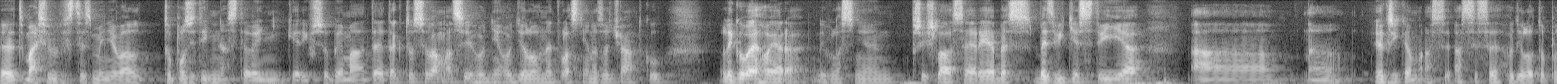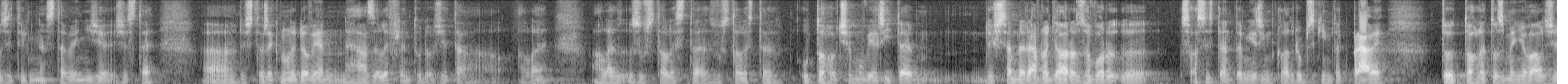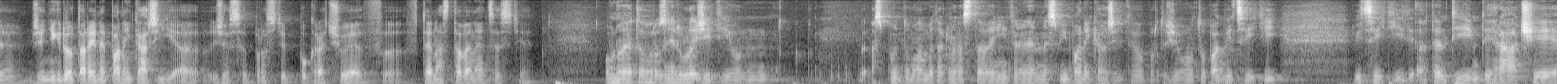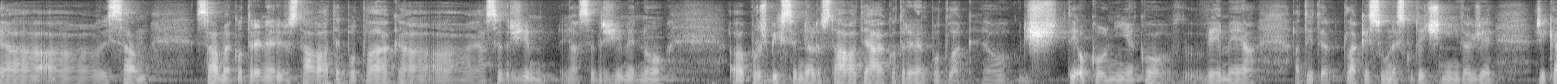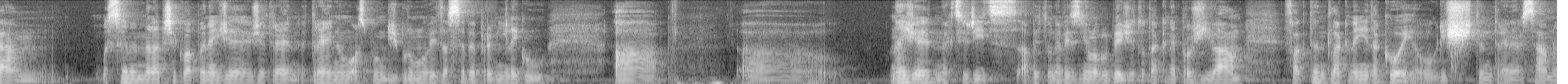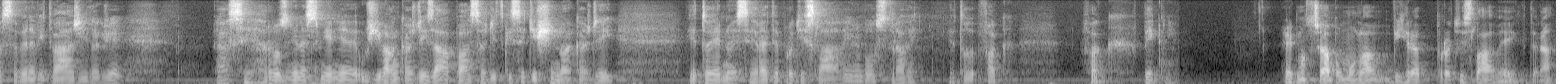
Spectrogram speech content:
Eh, Tomáš, vy jste zmiňoval to pozitivní nastavení, který v sobě máte, tak to se vám asi hodně hodilo hned vlastně na začátku ligového jara, kdy vlastně přišla série bez, bez vítězství a, a, a jak říkám, asi, asi se hodilo to pozitivní nastavení, že, že jste, když to řeknu lidově, neházeli flintu do žita, ale, ale zůstali, jste, zůstali jste u toho, čemu věříte. Když jsem nedávno dělal rozhovor e, s asistentem Jiřím Kladrubským, tak právě to, tohle to zmiňoval, že, že nikdo tady nepanikaří a že se prostě pokračuje v, v té nastavené cestě. Ono je to hrozně důležitý. On aspoň to máme takhle nastavení, trenér nesmí panikařit, jo, protože ono to pak vycítí, vycítí ten tým, ty hráči a, a vy sám, sám jako trenér dostáváte potlak a, a já, se držím, já se držím jedno, proč bych se měl dostávat já jako trenér potlak, jo? když ty okolní jako věmy a, a ty tlaky jsou neskutečný, takže říkám, jsem milé překvapený, že, že trén, trénu, aspoň když budu mluvit za sebe první ligu a ne, že nechci říct, aby to nevyznělo blbě, že to tak neprožívám, fakt ten tlak není takový, jo, když ten trenér sám na sebe nevytváří, takže já si hrozně nesmírně užívám každý zápas a vždycky se těším na každý. Je to jedno, jestli hrajete proti Slávy nebo Ostravy. Je to fakt, fakt pěkný. Jak moc třeba pomohla výhra proti Slávy, která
